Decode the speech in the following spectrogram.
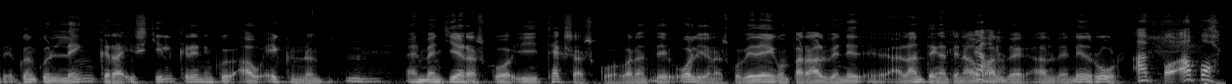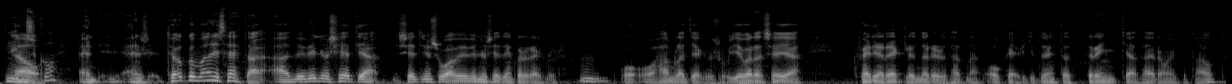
við göngum lengra í skilgreiningu á eignum en menn gera sko í Texas sko, varandi ólíuna sko. Við eigum bara alveg, nið, landeigandin á Já. alveg, alveg niður úr. að, botnin Já, sko en, en tökum aðeins þetta að við viljum setja, setjum svo að við viljum setja einhverja reglur og, og hamla gegn þessu. Ég var að segja hverja reglunar eru þarna. Ok, við getum reynd að þrengja þær á einhvern hátt.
